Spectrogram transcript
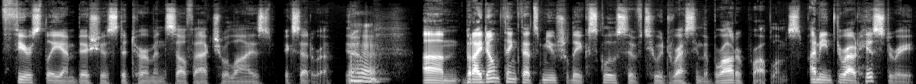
fiercely ambitious, determined, self-actualized, etc. Yeah. Mm-hmm. Um, but I don't think that's mutually exclusive to addressing the broader problems. I mean, throughout history,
